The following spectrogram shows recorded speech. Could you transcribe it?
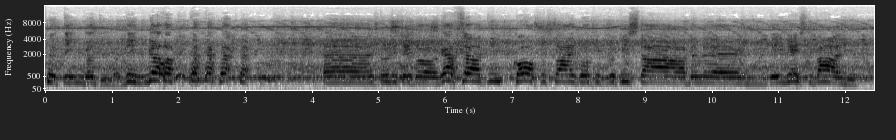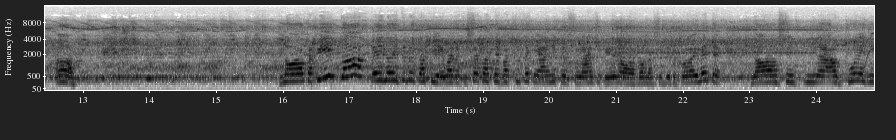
Tingo, tingo, tingo! eh, stavo dicendo, ragazza di coso cyborg ipnotista delle, dei miei stivali. Oh. Non ho capito e non intendo capire, guarda chissà quante battute che hanno i personaggi che io non ho mai sentito, probabilmente no, alcune, di,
